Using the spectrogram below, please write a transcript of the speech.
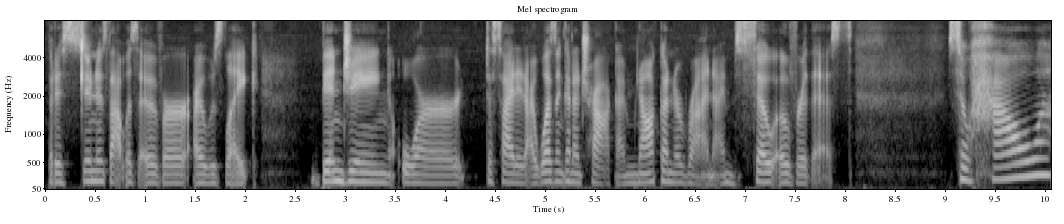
but as soon as that was over, I was like binging or decided I wasn't going to track. I'm not going to run. I'm so over this. So, how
